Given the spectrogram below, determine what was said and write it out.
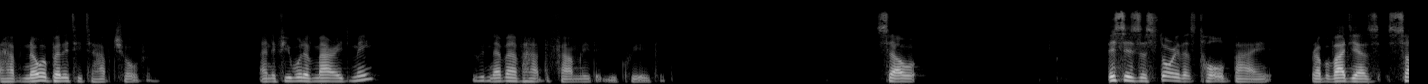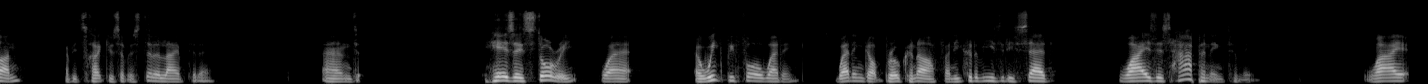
I have no ability to have children. And if you would have married me, you would never have had the family that you created. So, this is a story that's told by Rabbi Ovadia's son. Rabbi Yitzchak Yosef is still alive today. And here's a story where a week before a wedding, wedding got broken off, and he could have easily said, Why is this happening to me? Why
